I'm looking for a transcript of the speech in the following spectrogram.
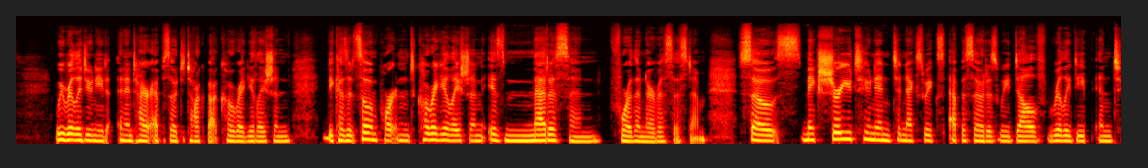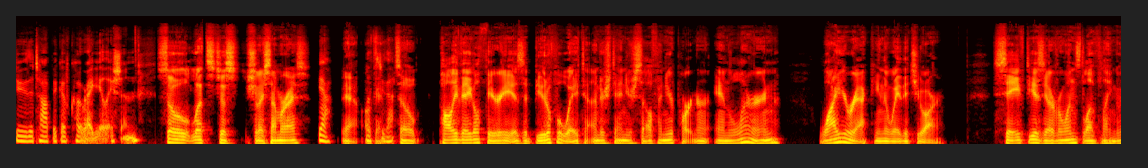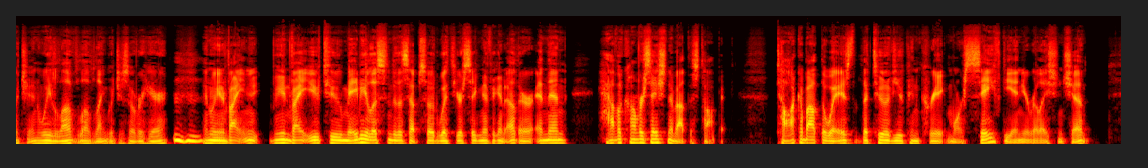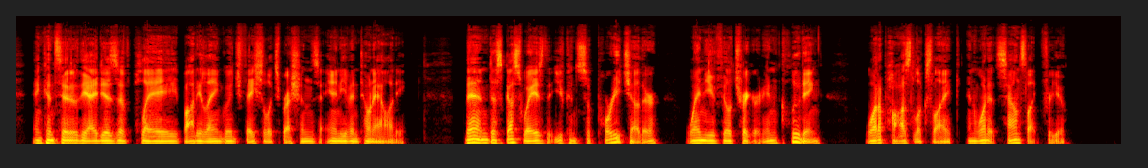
we really do need an entire episode to talk about co regulation because it's so important. Co regulation is medicine for the nervous system. So make sure you tune in to next week's episode as we delve really deep into the topic of co regulation. So let's just, should I summarize? Yeah. Yeah. Okay. Let's do that. So polyvagal theory is a beautiful way to understand yourself and your partner and learn why you're acting the way that you are. Safety is everyone's love language, and we love love languages over here. Mm-hmm. And we invite you, we invite you to maybe listen to this episode with your significant other, and then have a conversation about this topic. Talk about the ways that the two of you can create more safety in your relationship, and consider the ideas of play, body language, facial expressions, and even tonality. Then discuss ways that you can support each other when you feel triggered, including what a pause looks like and what it sounds like for you.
